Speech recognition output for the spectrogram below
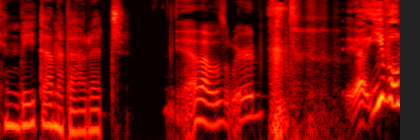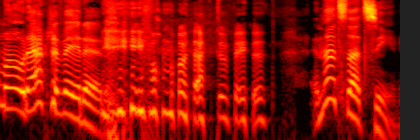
can be done about it. Yeah, that was weird. Uh, evil mode activated. Evil mode activated. and that's that scene.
